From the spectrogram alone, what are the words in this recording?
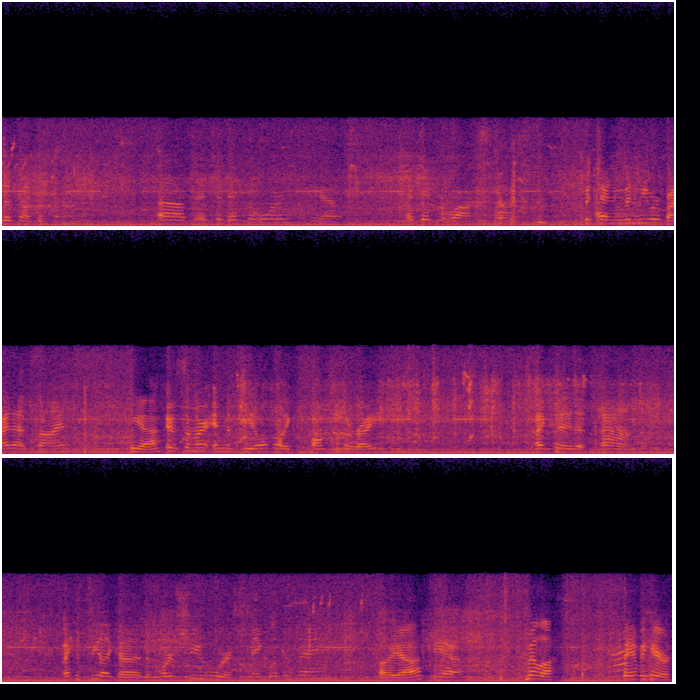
That's not this one. Um, it's a different one. Yeah. A different rock stone. But Jenn, when we were by that sign, Yeah. it was somewhere in the field, like off to the right. I could, um, I could see like a the horseshoe or a snake-looking thing. Oh yeah. Yeah. Milla, stay over here.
